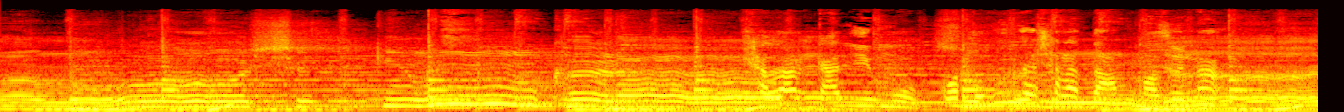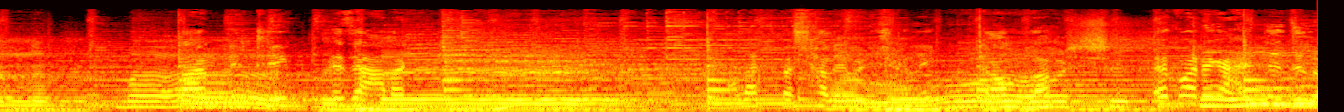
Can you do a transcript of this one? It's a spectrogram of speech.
खामोश क्यों खड़ा খেলার কালি মুখ কতদিন ধরে সারা দাঁত মাজে না তার নেই ঠিক এই যে আর আর একটা শালি বেড়ি শালি কামলা এ কয় টাকা হাইতে দিল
